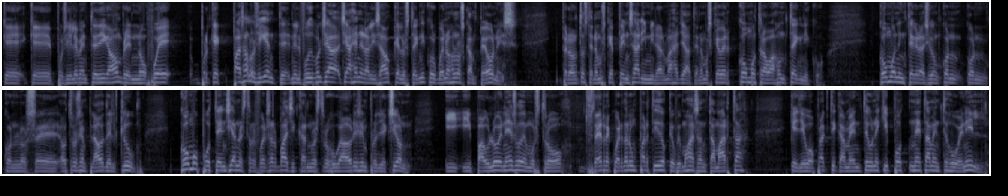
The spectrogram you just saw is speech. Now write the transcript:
que, posiblemente diga, hombre, no fue, porque pasa lo siguiente, en el fútbol se se ha generalizado que los técnicos buenos son los campeones pero nosotros tenemos que pensar y mirar más allá, tenemos que ver cómo trabaja un técnico, cómo la integración con, con, con los eh, otros empleados del club, cómo potencia nuestras fuerzas básicas, nuestros jugadores en proyección. Y, y Paulo en eso demostró, ustedes recuerdan un partido que fuimos a Santa Marta, que llevó prácticamente un equipo netamente juvenil.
